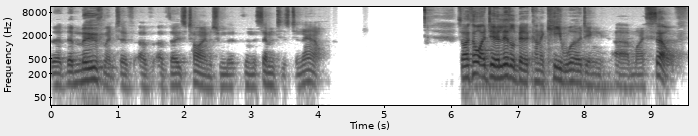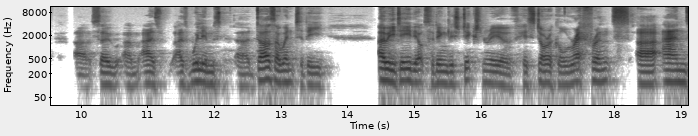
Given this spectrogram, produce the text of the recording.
the, the movement of, of, of those times from the, from the 70s to now. So I thought I'd do a little bit of kind of key wording uh, myself. Uh, so um, as, as Williams uh, does, I went to the OED, the Oxford English Dictionary of Historical Reference, uh, and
